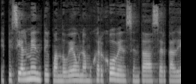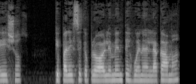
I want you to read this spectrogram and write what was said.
especialmente cuando ve a una mujer joven sentada cerca de ellos, que parece que probablemente es buena en la cama,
